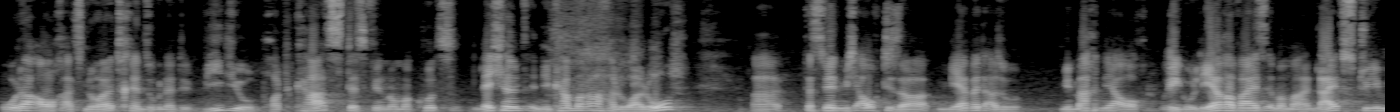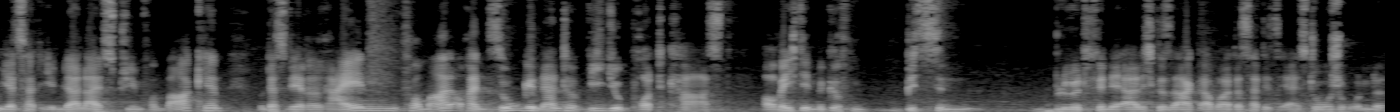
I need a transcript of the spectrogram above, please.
Oder auch als neuer Trend sogenannte Videopodcasts. Deswegen nochmal kurz lächelnd in die Kamera. Hallo, hallo. Äh, Das wäre nämlich auch dieser Mehrwert. Also wir machen ja auch regulärerweise immer mal einen Livestream. Jetzt hat eben der Livestream vom Barcamp. Und das wäre rein formal auch ein sogenannter Videopodcast. Auch wenn ich den Begriff ein bisschen blöd finde, ehrlich gesagt. Aber das hat jetzt eher historische Gründe.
